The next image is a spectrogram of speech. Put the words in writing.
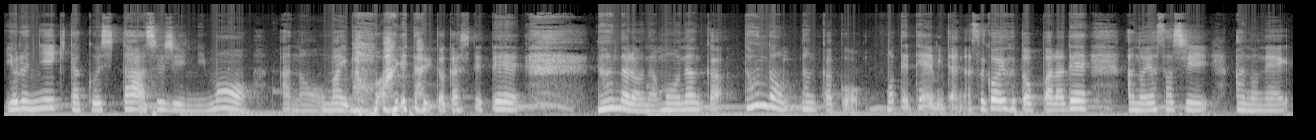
夜に帰宅した主人にもあのうまい棒をあげたりとかしててなんだろうなもうなんかどんどんなんかこうモテてみたいなすごい太っ腹であの優しいあのね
